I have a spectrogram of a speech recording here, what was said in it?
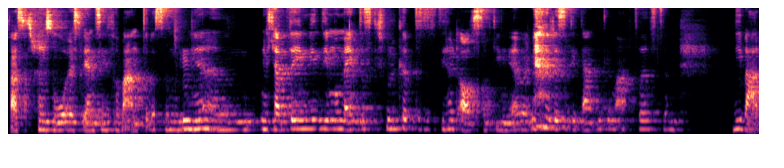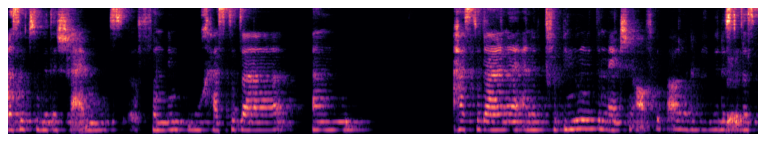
Fast schon so, als wären sie verwandt oder so mit mhm. mir. Ähm, und ich habe da irgendwie in dem Moment das Gefühl gehabt, dass es dir halt auch so ging, ja, weil du dir so Gedanken gemacht hast. Und wie war das im Zuge des Schreibens von dem Buch? Hast du da, ähm, hast du da eine, eine Verbindung mit den Menschen aufgebaut oder wie würdest du das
